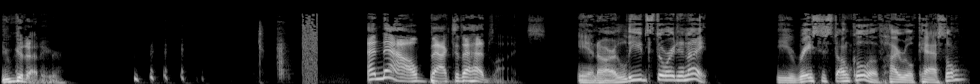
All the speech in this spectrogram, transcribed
you get out of here. And now back to the headlines. In our lead story tonight, the racist uncle of Hyrule Castle,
